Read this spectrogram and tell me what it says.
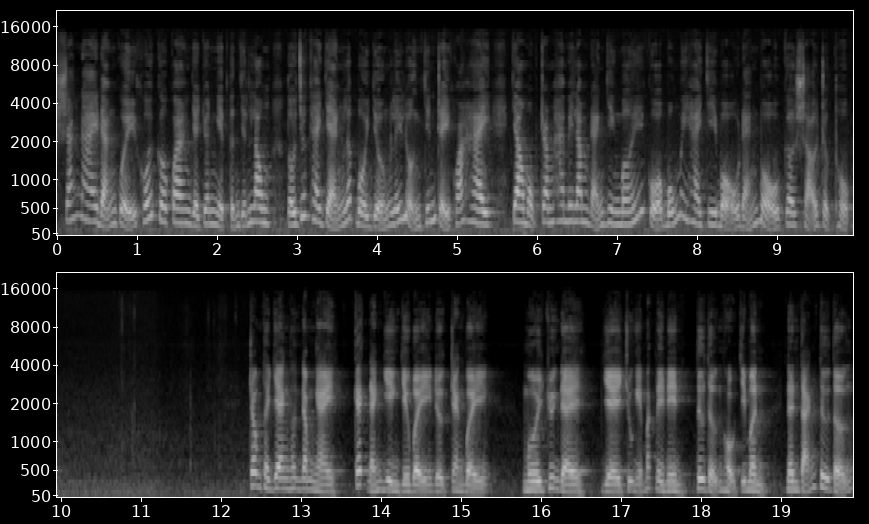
Sáng nay, Đảng ủy khối cơ quan và doanh nghiệp tỉnh Vĩnh Long tổ chức khai giảng lớp bồi dưỡng lý luận chính trị khóa 2 cho 125 đảng viên mới của 42 chi bộ đảng bộ cơ sở trực thuộc. Trong thời gian hơn 5 ngày, các đảng viên dự bị được trang bị 10 chuyên đề về chủ nghĩa Mác Lênin, tư tưởng Hồ Chí Minh, nền tảng tư tưởng,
